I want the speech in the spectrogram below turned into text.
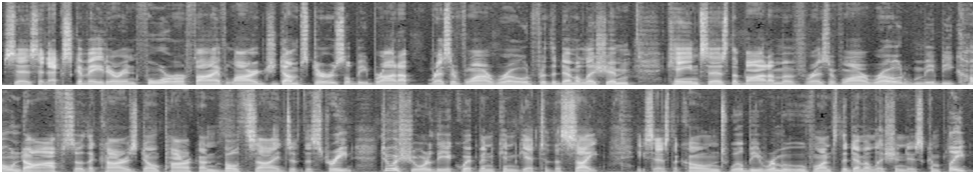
says an excavator and four or five large dumpsters will be brought up Reservoir Road for the demolition. Cain says the bottom of Reservoir Road may be coned off so the cars don't park on both sides of the street to assure the equipment can get to the site. He says the cones will be removed once the demolition is complete.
